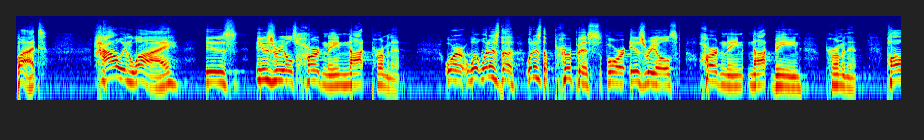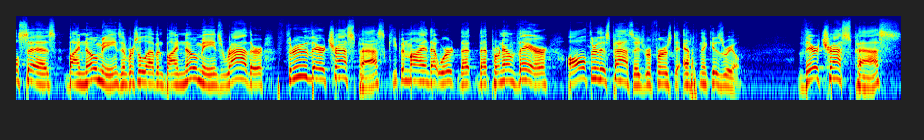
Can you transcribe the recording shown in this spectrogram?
But how and why is Israel's hardening not permanent? Or what, what, is the, what is the purpose for Israel's hardening not being permanent? Paul says, by no means, in verse 11, by no means, rather, through their trespass, keep in mind that word, that, that pronoun there, all through this passage refers to ethnic Israel. Their trespass,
